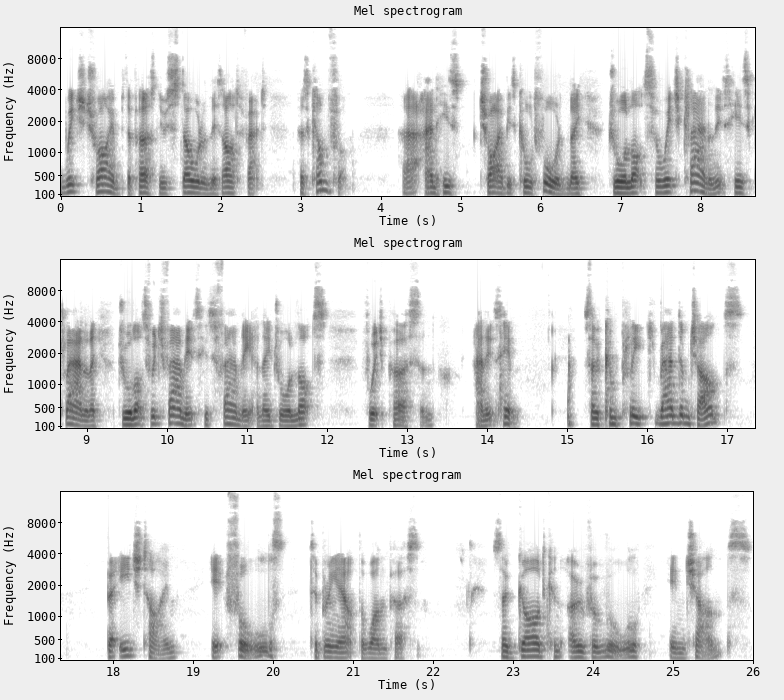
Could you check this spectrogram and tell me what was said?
which tribe the person who's stolen this artifact has come from. Uh, and his tribe is called forward, and they draw lots for which clan, and it's his clan, and they draw lots for which family, it's his family, and they draw lots for which person, and it's him. So complete random chance, but each time it falls to bring out the one person. So God can overrule in chance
